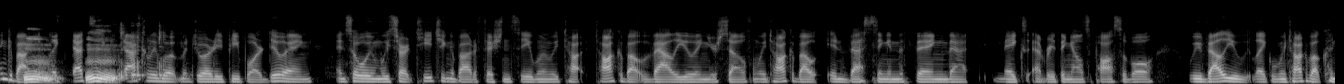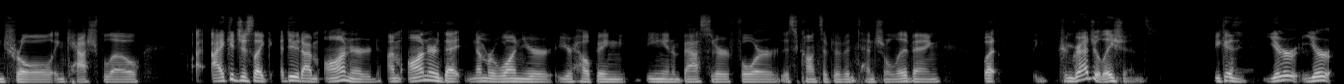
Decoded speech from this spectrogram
Think about mm. it. Like that's mm. exactly what majority of people are doing. And so when we start teaching about efficiency, when we talk talk about valuing yourself, when we talk about investing in the thing that makes everything else possible, we value like when we talk about control and cash flow, I, I could just like, dude, I'm honored. I'm honored that number one, you're you're helping being an ambassador for this concept of intentional living. But congratulations, because you're you're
